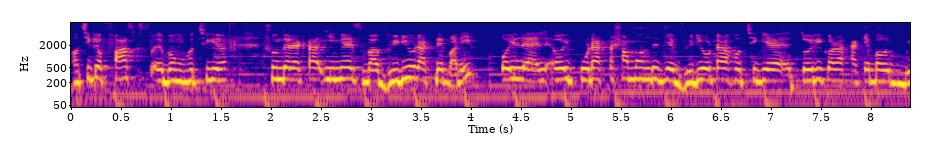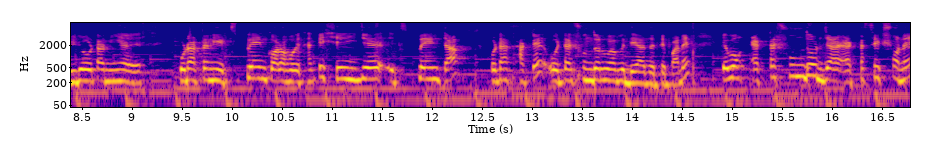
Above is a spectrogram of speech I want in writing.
হচ্ছে গিয়ে ফার্স্ট এবং হচ্ছে গিয়ে সুন্দর একটা ইমেজ বা ভিডিও রাখতে পারি। ওই ওই প্রোডাক্টটা সম্বন্ধে যে ভিডিওটা হচ্ছে গিয়ে তৈরি করা থাকে বা ওই ভিডিওটা নিয়ে প্রোডাক্টটা নিয়ে এক্সপ্লেন করা হয়ে থাকে, সেই যে এক্সপ্লেনটা ওটা থাকে, ওইটা সুন্দরভাবে দেওয়া যেতে পারে। এবং একটা সুন্দর যা, একটা সেকশনে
